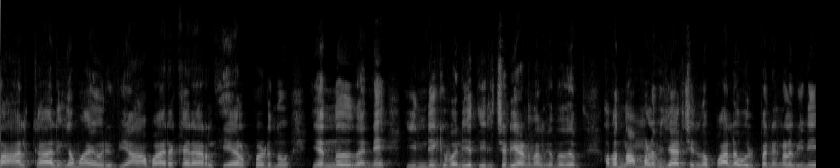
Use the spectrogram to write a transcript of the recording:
താൽക്കാലികമായ ഒരു വ്യാപാര കരാറിൽ ഏർപ്പെടുന്നു എന്നത് തന്നെ ഇന്ത്യയ്ക്ക് വലിയ തിരിച്ചടിയാണ് നൽകുന്നത്. അപ്പം നമ്മൾ വിചാരിച്ചിരുന്നു പല ഉൽപ്പന്നങ്ങളും ഇനി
